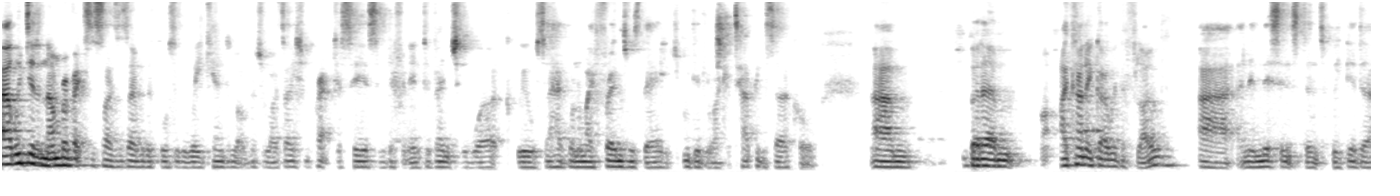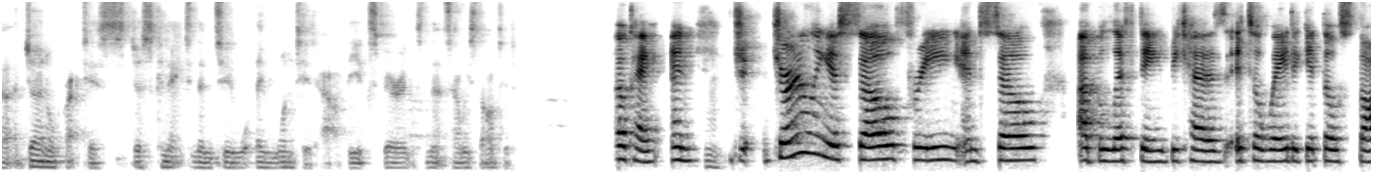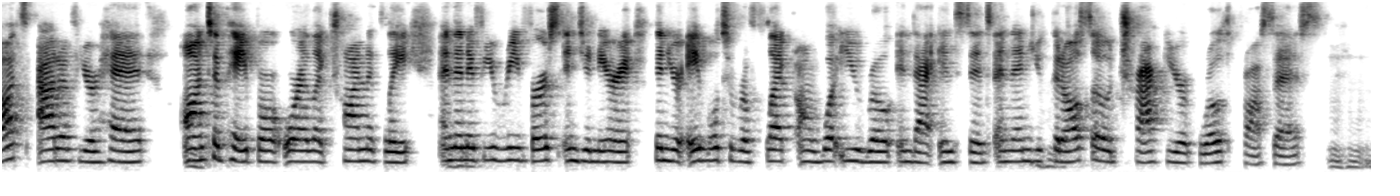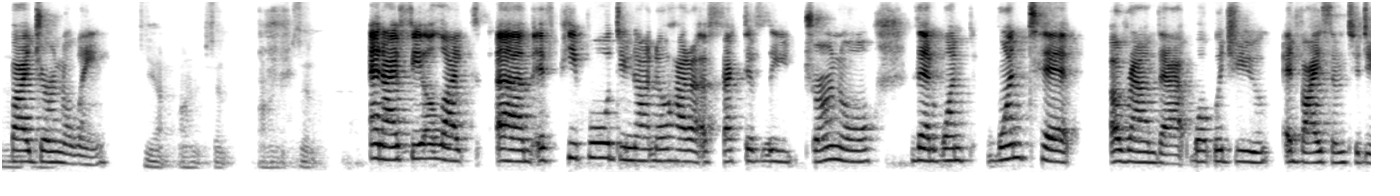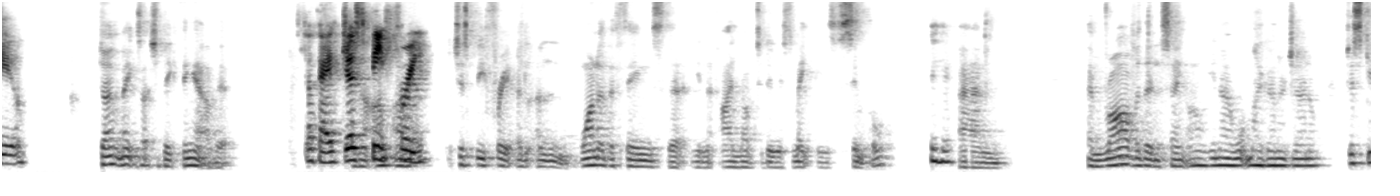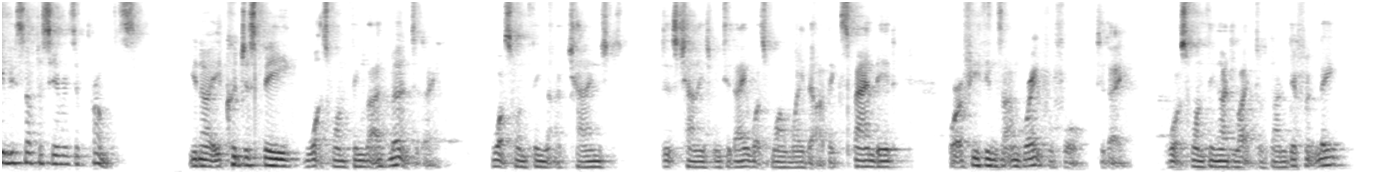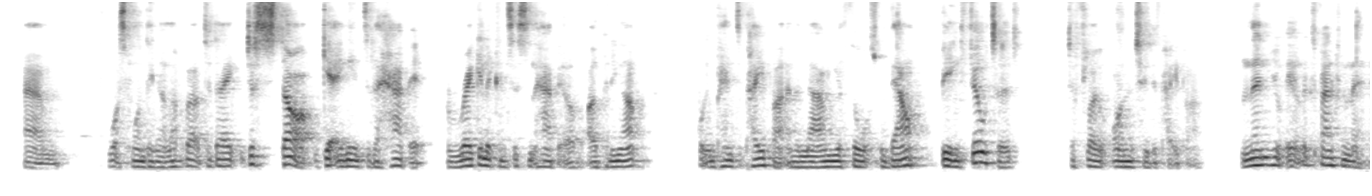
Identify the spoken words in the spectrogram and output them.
Uh, we did a number of exercises over the course of the weekend, a lot of visualization practices, some different intervention work. We also had one of my friends was there. We did like a tapping circle. Um, but um, I kind of go with the flow. Uh, and in this instance, we did a, a, journal practice, just connecting them to what they wanted out of the experience. And that's how we started. Okay. And mm. j- journaling is so freeing and so uplifting because it's a way to get those thoughts out of your head onto paper or electronically. And then if you reverse engineer it, then you're able to reflect on what you wrote in that instance. And then you mm-hmm. could also track your growth process mm-hmm, mm-hmm. by journaling. Yeah, 100%. 100%. And I feel like um, if people do not know how to effectively journal, then one one tip around that, what would you advise them to do? Don't make such a big thing out of it. Okay, just you know, be I'm, free. I'm, just be free. And, and, one of the things that you know I love to do is to make things simple. Mm-hmm. Um, and rather than saying, "Oh, you know, what am I going to journal?" Just give yourself a series of prompts. You know, it could just be, "What's one thing that I've learned today? What's one thing that I've challenged that's challenged me today? What's one way that I've expanded? Or a few things that I'm grateful for today? What's one thing I'd like to have done differently? Um, what's one thing I love about today? Just start getting into the habit, a regular, consistent habit of opening up, putting pen to paper, and allowing your thoughts without being filtered to flow onto the paper. And then it'll expand from there.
